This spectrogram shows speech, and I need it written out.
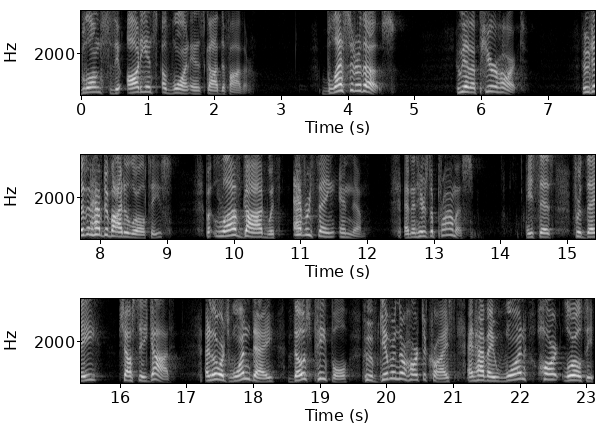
belongs to the audience of one, and it's God the Father. Blessed are those who have a pure heart, who doesn't have divided loyalties, but love God with everything in them. And then here's the promise He says, For they shall see God. In other words, one day, those people who have given their heart to Christ and have a one heart loyalty,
